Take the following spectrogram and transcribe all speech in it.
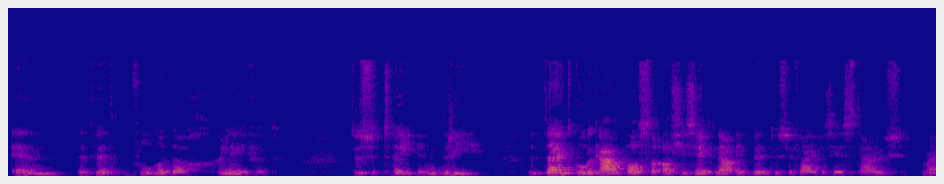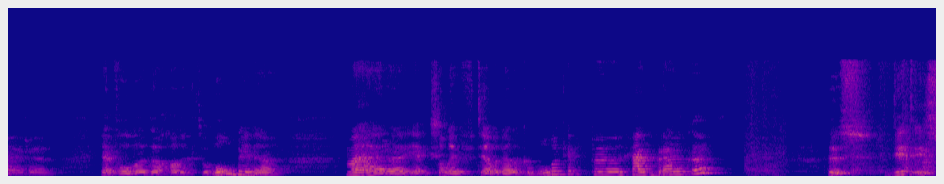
en het werd de volgende dag geleverd. Tussen 2 en 3 de tijd kon ik aanpassen als je zegt nou ik ben tussen 5 en 6 thuis. Maar uh, ja de volgende dag had ik de wol binnen maar uh, ja, ik zal even vertellen welke wol ik heb uh, ga gebruiken. Dus dit is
